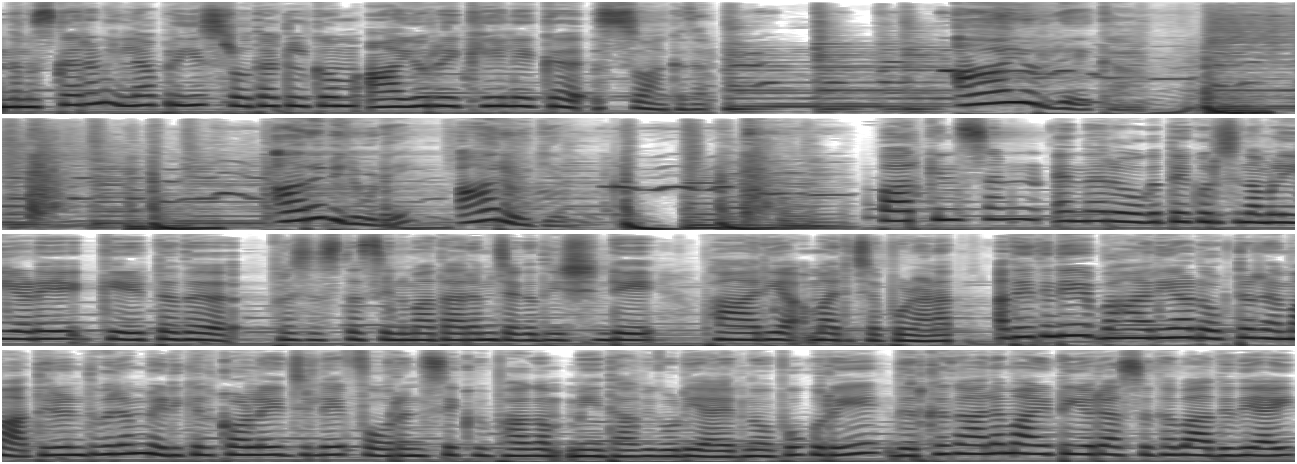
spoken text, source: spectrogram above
നമസ്കാരം എല്ലാ പ്രിയ ശ്രോതാക്കൾക്കും ആയുർരേഖയിലേക്ക് സ്വാഗതം. ആയുർരേഖ. അറിവിലൂടെ ആരോഗ്യം. പാർക്കിൻസൺ എന്ന രോഗത്തെക്കുറിച്ച് നമ്മൾ ഈയിടെ കേട്ടത് പ്രശസ്ത സിനിമാ താരം ജഗദീഷിന്റെ ഭാര്യ മരിച്ചപ്പോഴാണ്. അദ്ദേഹത്തിന്റെ ഭാര്യ ഡോക്ടർ രമ തിരുവനന്തപുരം മെഡിക്കൽ കോളേജിലെ ഫോറൻസിക് വിഭാഗം മേധാവി കൂടിയായിരുന്നു. അപ്പോൾ കുറേ ദീർഘകാലമായിട്ട് ഈ ഒരു അസുഖബാധിതയായി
